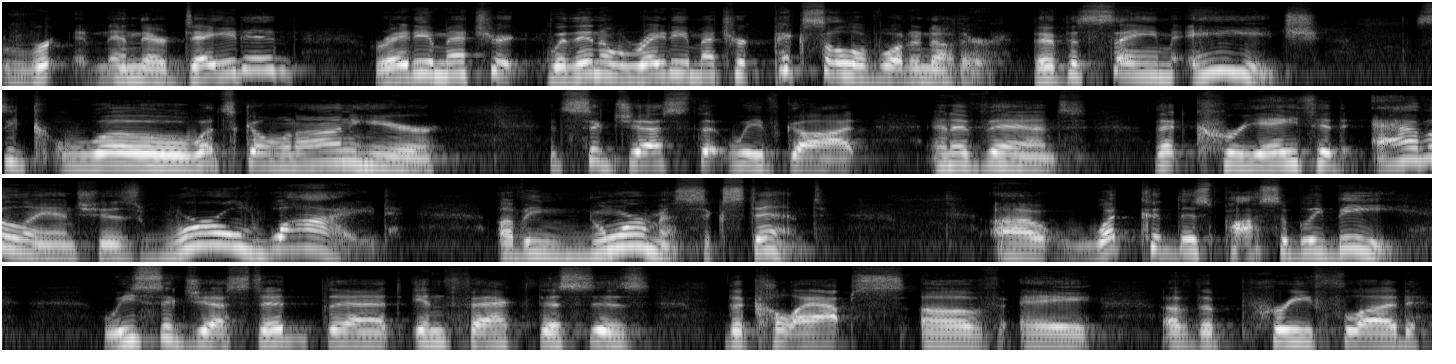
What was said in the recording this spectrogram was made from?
and they're dated radiometric within a radiometric pixel of one another. They're the same age. See, whoa, what's going on here? It suggests that we've got an event that created avalanches worldwide of enormous extent. Uh, what could this possibly be? We suggested that, in fact, this is the collapse of, a, of the pre flood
